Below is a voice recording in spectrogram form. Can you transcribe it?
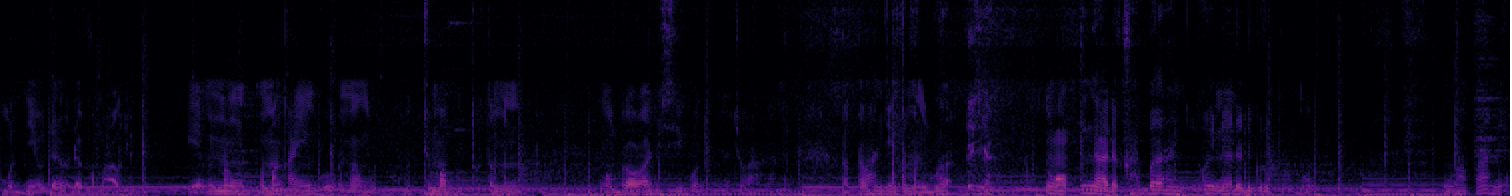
Moodnya udah udah kembali. Ya memang memang kayaknya gue memang cuma butuh temen ngobrol aja sih buat mencurahkan. Nggak tahu anjing temen gue ya ngopi nggak ada kabar anjing. Oh ini ada di grup ngapain ya?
